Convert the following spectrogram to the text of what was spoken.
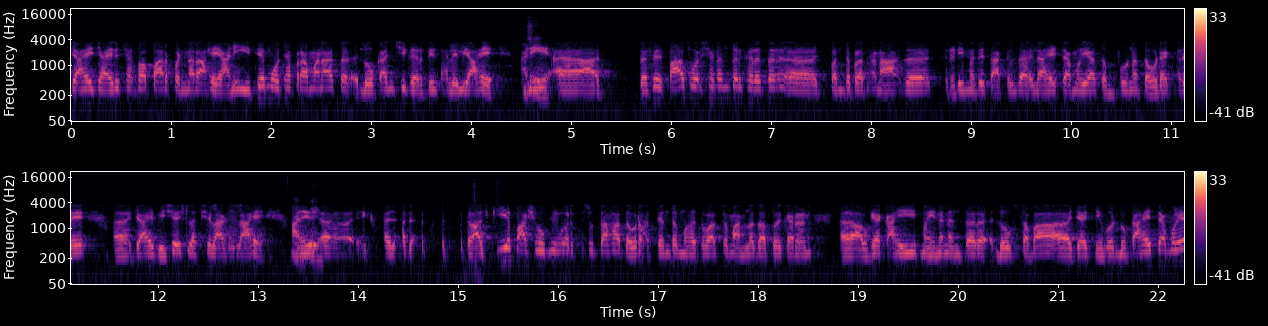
जे आहे जाहीर सभा पार पडणार आहे. आणि इथे मोठ्या प्रमाणात लोकांची गर्दी झालेली आहे. आणि तसेच पाच वर्षानंतर खरं तर पंतप्रधान आज शिर्डीमध्ये दाखल झालेला आहे त्यामुळे या संपूर्ण दौऱ्याकडे जे आहे विशेष लक्ष लागलेलं आहे. आणि एक राजकीय पार्श्वभूमीवरती सुद्धा हा दौरा अत्यंत महत्त्वाचा मानला जातोय. कारण अवघ्या काही महिन्यानंतर लोकसभा ज्या आहेत निवडणूक आहेत त्यामुळे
